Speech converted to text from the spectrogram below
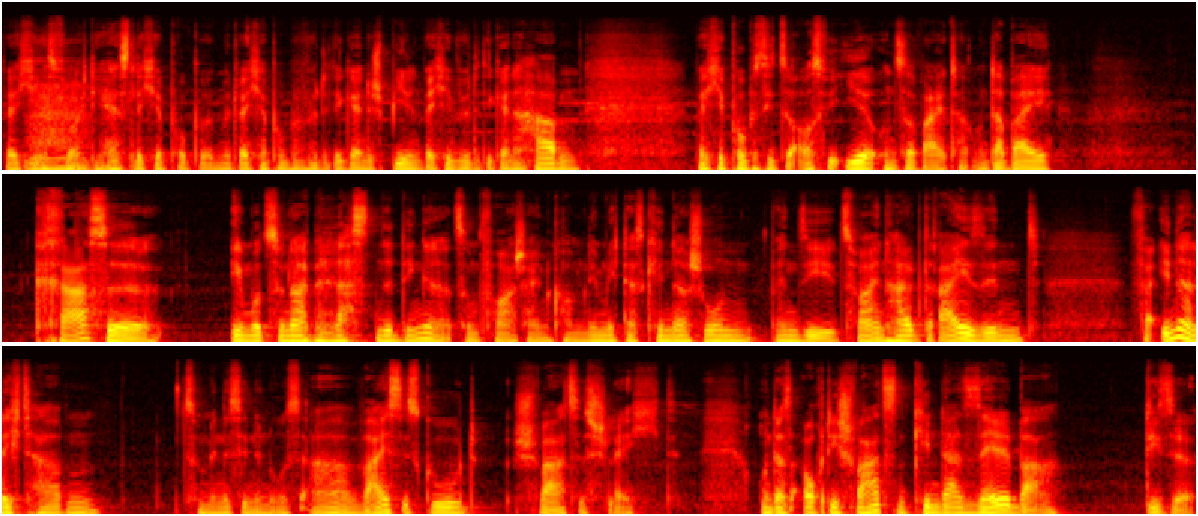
welche ist für euch die hässliche Puppe, mit welcher Puppe würdet ihr gerne spielen, welche würdet ihr gerne haben, welche Puppe sieht so aus wie ihr? Und so weiter. Und dabei krasse, emotional belastende Dinge zum Vorschein kommen, nämlich dass Kinder schon, wenn sie zweieinhalb, drei sind, verinnerlicht haben, zumindest in den USA, weiß ist gut, schwarz ist schlecht. Und dass auch die schwarzen Kinder selber diese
